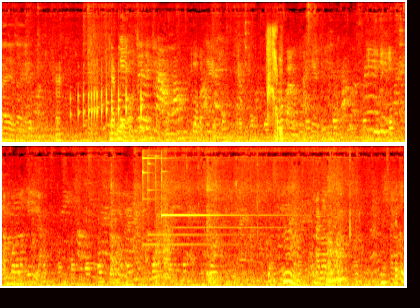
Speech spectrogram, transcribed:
ได้เลยฮะแคบหมูเหรอทั่วประเทศอยู่ในตำบลละที่อะอืม ไปมาแล้วก็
